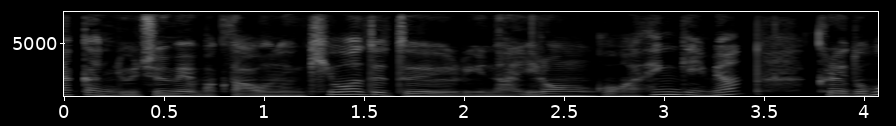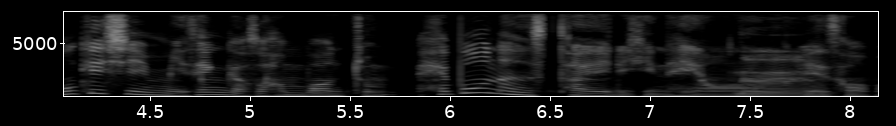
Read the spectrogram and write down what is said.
약간 요즘에 막 나오는 키워드들이나 이런 거가 생기면 그래도 호기심이 생겨서 한번 좀 해보는 스타일이긴 해요. 네. 그래서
